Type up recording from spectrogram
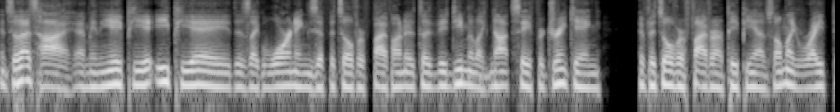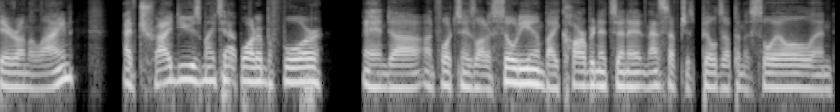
And so that's high. I mean, the EPA, there's like warnings if it's over 500. They deem it like not safe for drinking if it's over 500 ppm. So I'm like right there on the line. I've tried to use my tap water before, and uh, unfortunately, there's a lot of sodium, bicarbonates in it, and that stuff just builds up in the soil and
